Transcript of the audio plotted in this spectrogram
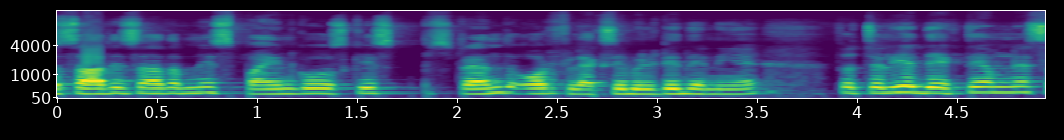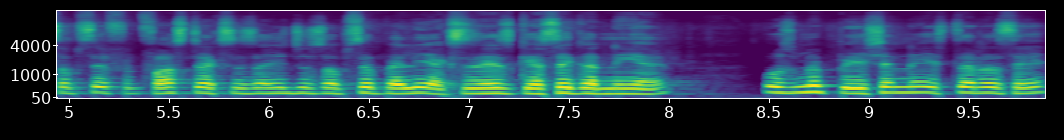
साथ ही साथ अपनी स्पाइन को उसकी स्ट्रेंथ और फ्लेक्सिबिलिटी देनी है। तो चलिए देखते हैं हमने सबसे फ़र्स्ट एक्सरसाइज जो सबसे पहली एक्सरसाइज कैसे करनी है, उसमें पेशेंट ने इस तरह से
